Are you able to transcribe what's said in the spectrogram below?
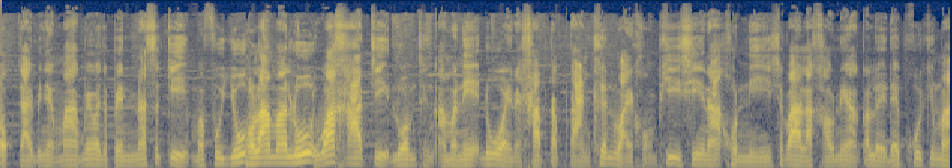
ตกใจเป็นอย่างมาก ไม่ว่าจะเป็นนัสกิมาฟุยุโทรามารุหรือว่าคาจิรวมถึงอามาเนะด้วยนะครับกับการเคลื่อนไหวของพี่ชีนะคนนี้ใช่ป่ะแล้วเขาเนี่ยก็เลยได้พูดขึ้นมา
